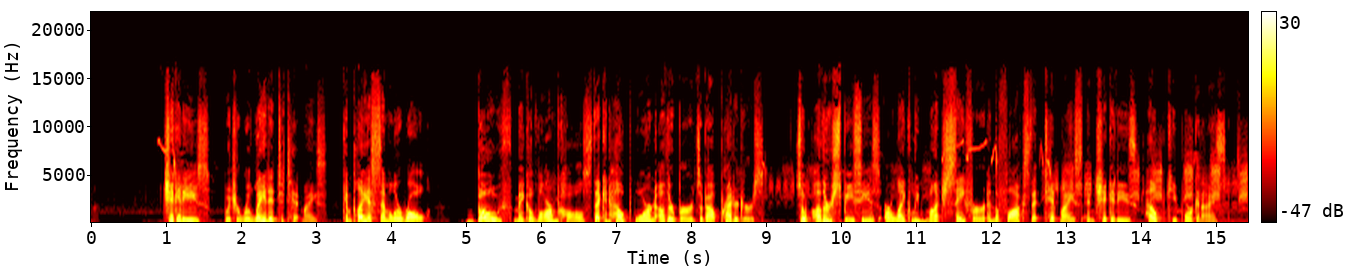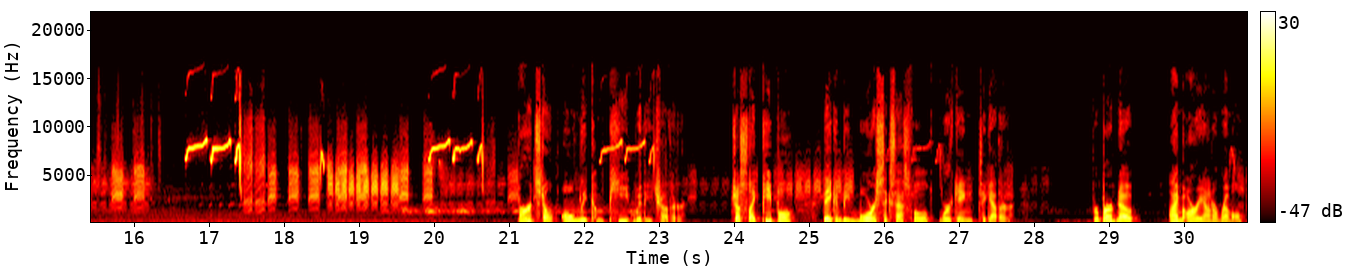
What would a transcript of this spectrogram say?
Chickadees, which are related to titmice, can play a similar role. Both make alarm calls that can help warn other birds about predators. So other species are likely much safer in the flocks that titmice and chickadees help keep organized. Birds don't only compete with each other. Just like people, they can be more successful working together. For BirdNote, I'm Ariana Remmel.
